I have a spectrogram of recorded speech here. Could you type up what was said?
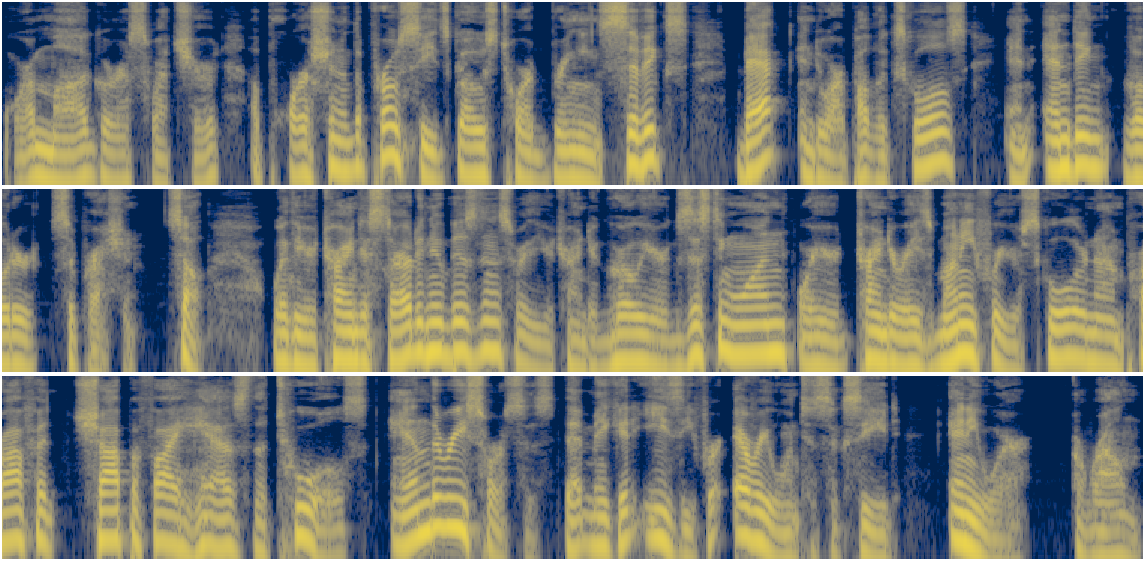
or a mug or a sweatshirt, a portion of the proceeds goes toward bringing civics back into our public schools and ending voter suppression. So whether you're trying to start a new business, whether you're trying to grow your existing one, or you're trying to raise money for your school or nonprofit, Shopify has the tools and the resources that make it easy for everyone to succeed anywhere around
